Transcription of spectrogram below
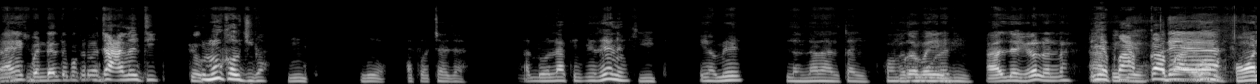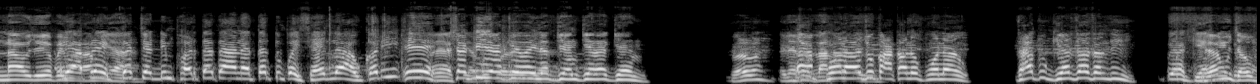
એક બંડલ તો પકડવા ચાલે જી. હું કઉ છું લે આ પચાસ હજાર. આ દોઢ લાખ રૂપિયા છે ને એ અમે લલ્લા. તો ભાઈ. ભાઈ. પૈસા એટલે આવું કરી. ચડ્ડી ના કહેવાય ગેમ કેવાય ગેમ. બરોબર? ફોન આવ્યો કાકા નો ફોન આવ્યો. જા તું ઘેર જા જલ્દી. ઘેર હું જાઉં.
